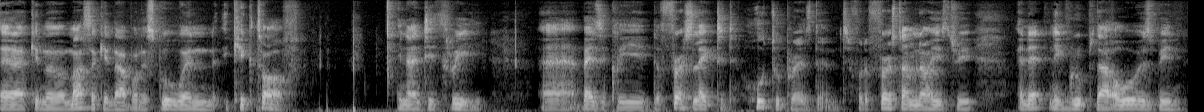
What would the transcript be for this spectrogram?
uh, like in the massacre in Narbonne school when it kicked off in 93, uh, basically the first elected Hutu president for the first time in our history, an ethnic group that always been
